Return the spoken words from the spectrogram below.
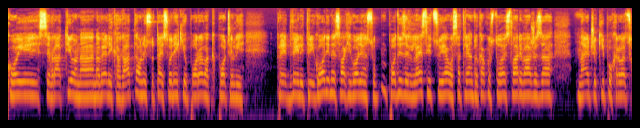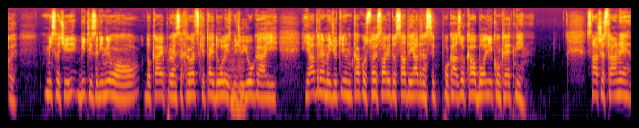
koji se vratio na, na velika vrata. Oni su taj svoj neki oporavak počeli pre dve ili tri godine, svake godine su podizali lestvicu i evo sad trenutno kako stoje stvari važe za najjaču ekipu u Hrvatskoj. Mislim da će biti zanimljivo do kraja prvenstva Hrvatske taj duel između mhm. -huh. Juga i Jadra, međutim kako stoje stvari do sada Jadran se pokazao kao bolji i konkretniji. S naše strane,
